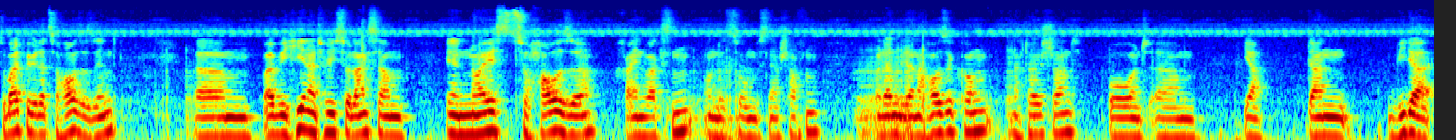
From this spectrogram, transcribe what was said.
sobald wir wieder zu Hause sind. Ähm, weil wir hier natürlich so langsam in ein neues Zuhause reinwachsen und es so ein bisschen erschaffen und dann wieder nach Hause kommen, nach Deutschland und ähm, ja, dann wieder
